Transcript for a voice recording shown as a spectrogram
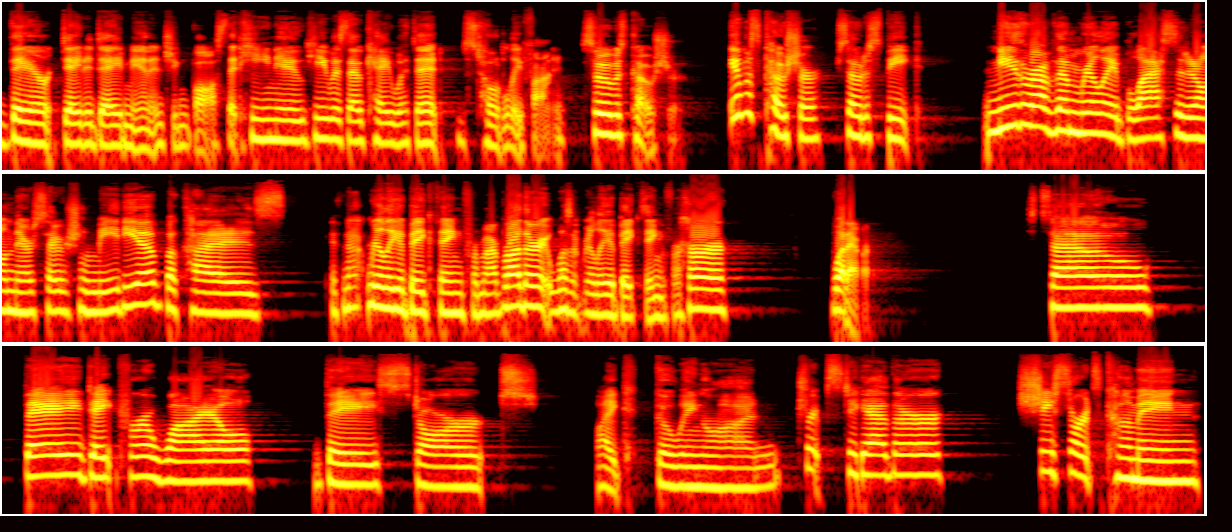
Their day to day managing boss that he knew he was okay with it it was totally fine. So it was kosher. It was kosher, so to speak. Neither of them really blasted it on their social media because it's not really a big thing for my brother. It wasn't really a big thing for her. Whatever. So they date for a while. They start like going on trips together. She starts coming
